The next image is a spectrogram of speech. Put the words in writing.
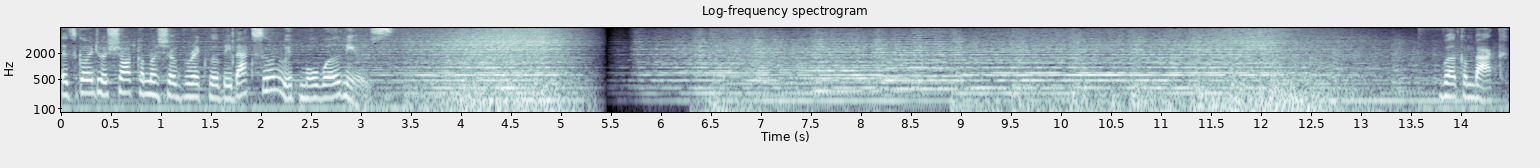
Let's go into a short commercial break. We'll be back soon with more world news. Welcome back.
